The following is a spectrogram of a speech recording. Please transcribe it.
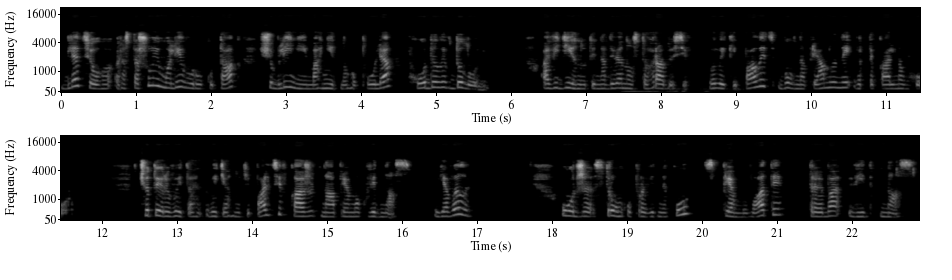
Для цього розташуємо ліву руку так, щоб лінії магнітного поля входили в долоню, а відігнутий на 90 градусів великий палець був напрямлений вертикально вгору. Чотири витягнуті пальці вкажуть напрямок від нас. Уявили? Отже, струм у провіднику спрямувати треба від нас.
